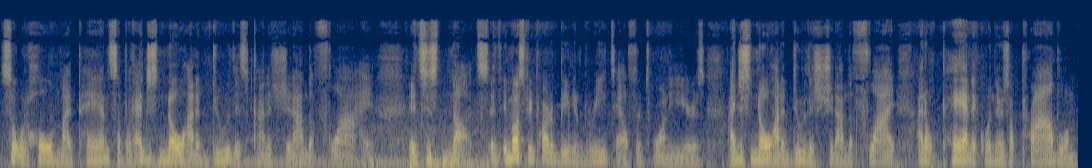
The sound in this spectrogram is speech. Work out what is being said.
so it would hold my pants up. Like I just know how to do this kind of shit on the fly. It's just nuts. It, it must be part of being in retail for 20 years. I just know how to do this shit on the fly. I don't panic when there's a problem.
